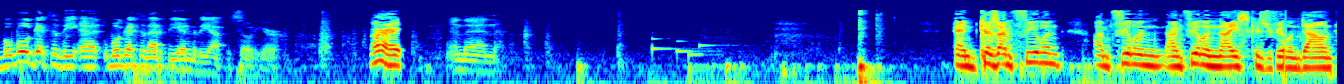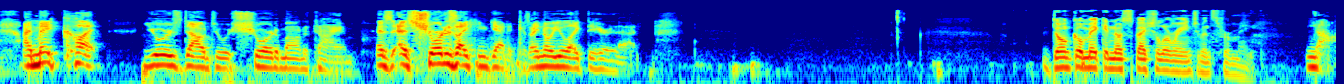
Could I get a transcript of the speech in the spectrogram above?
but we'll get to the e- we'll get to that at the end of the episode here. All right. And then and because I'm feeling, I'm feeling, I'm feeling nice because you're feeling down. I may cut yours down to a short amount of time, as as short as I can get it, because I know you like to hear that. don't go making no special arrangements for me. Nah,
